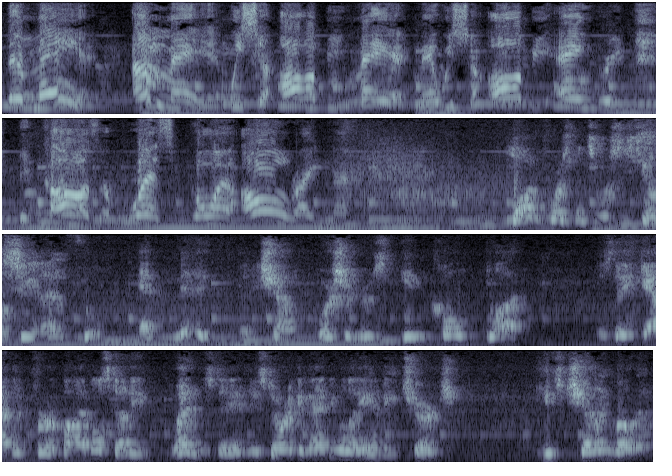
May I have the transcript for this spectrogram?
They're mad. I'm mad. We should all be mad, man. We should all be angry because of what's going on right now. Law enforcement sources tell CNN admitted that he shot worshippers in cold blood as they gathered for a Bible study Wednesday at the historic Emmanuel AME Church. His chilling motive?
